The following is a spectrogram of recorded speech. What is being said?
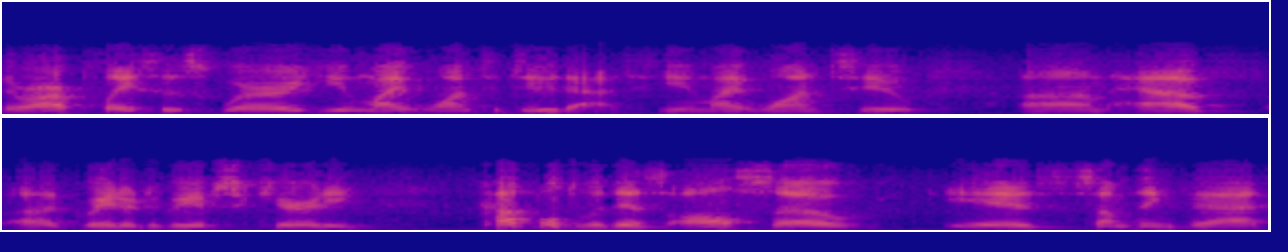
there are places where you might want to do that. You might want to um, have a greater degree of security. Coupled with this also is something that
